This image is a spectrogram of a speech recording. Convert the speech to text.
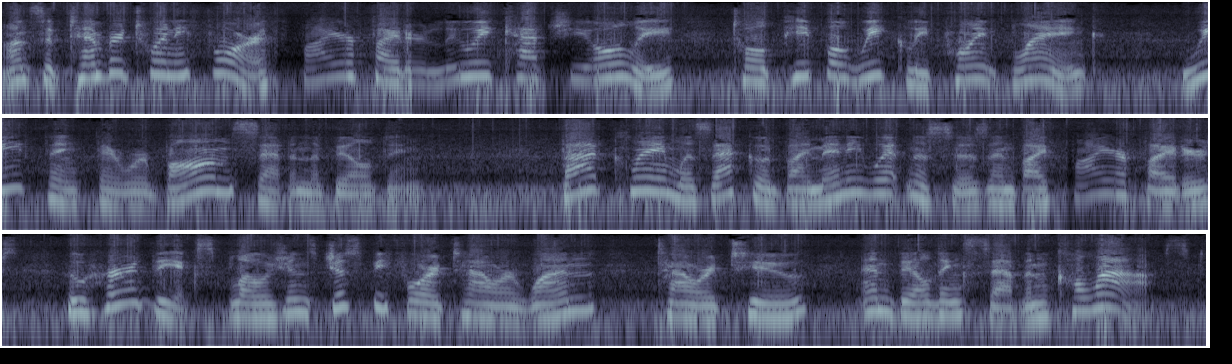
On September 24th, firefighter Louis Cacchioli told People Weekly point blank, we think there were bombs set in the building. That claim was echoed by many witnesses and by firefighters who heard the explosions just before Tower 1, Tower 2, and Building 7 collapsed.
